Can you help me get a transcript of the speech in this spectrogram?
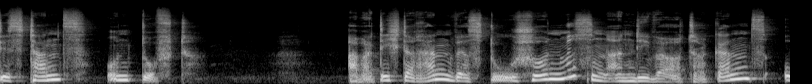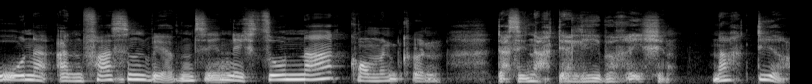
Distanz und Duft. Aber dich daran wirst du schon müssen an die Wörter. Ganz ohne Anfassen werden sie nicht so nah kommen können, dass sie nach der Liebe riechen, nach dir.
